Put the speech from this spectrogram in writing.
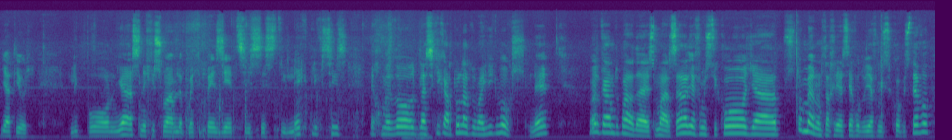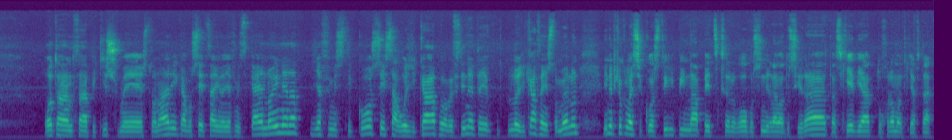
Γιατί όχι. Λοιπόν, για να συνεχίσουμε να βλέπουμε τι παίζει έτσι σε στυλ έκπληξης. Έχουμε εδώ κλασική καρτούλα του Magic Box. Ναι, Welcome to Paradise Mars. Ένα διαφημιστικό για... Στο μέλλον θα χρειαστεί αυτό το διαφημιστικό πιστεύω. Όταν θα απικήσουμε στον Άρη, κάπως έτσι θα είναι τα διαφημιστικά. Ενώ είναι ένα διαφημιστικό σε εισαγωγικά που απευθύνεται, λογικά θα είναι στο μέλλον. Είναι πιο κλασικό στυλ, pin-up έτσι ξέρω εγώ όπως είναι η γραμματοσυρά, τα σχέδια, το χρώμα του και αυτά.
